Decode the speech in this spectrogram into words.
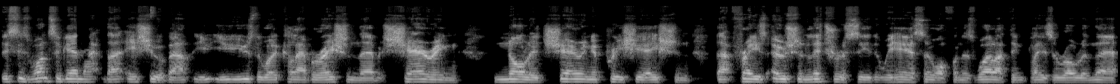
this is once again that, that issue about you, you use the word collaboration there, but sharing knowledge, sharing appreciation, that phrase ocean literacy that we hear so often as well, I think plays a role in there.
